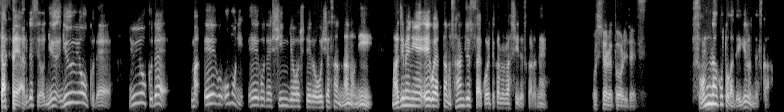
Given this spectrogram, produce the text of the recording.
だって、あれですよ、ニューニューヨークで、ニューヨークで、まあ、英語、主に英語で診療しているお医者さんなのに、真面目に英語やったの30歳超えてかららしいですからね。おっしゃる通りです。そんなことができるんですか？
